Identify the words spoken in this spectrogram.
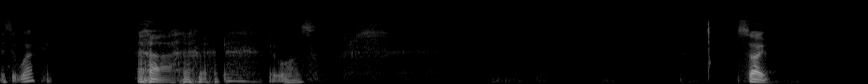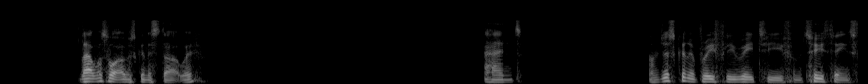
Is it working? it was. So, that was what I was going to start with. And I'm just going to briefly read to you from two things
